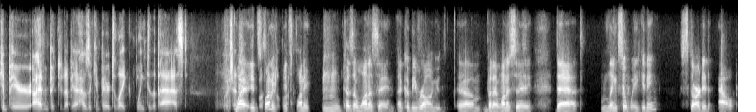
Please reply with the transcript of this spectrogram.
compare? I haven't picked it up yet. How's it compared to like Link to the Past? well, it's funny. It's funny because I want to say I could be wrong, um, but I want to say that Link's Awakening started out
